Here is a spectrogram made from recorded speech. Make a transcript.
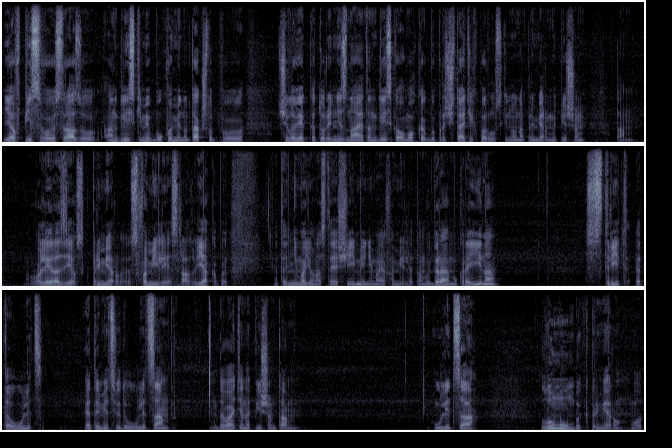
я вписываю сразу английскими буквами, но так, чтобы э, человек, который не знает английского, мог как бы прочитать их по-русски. Ну, например, мы пишем там Валера Зевс, к примеру, с фамилией сразу, якобы. Это не мое настоящее имя, не моя фамилия. Там выбираем Украина. Стрит это улица. Это имеется в виду улица. Давайте напишем там улица Лумумбы, к примеру. Вот.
